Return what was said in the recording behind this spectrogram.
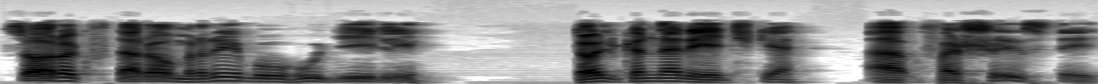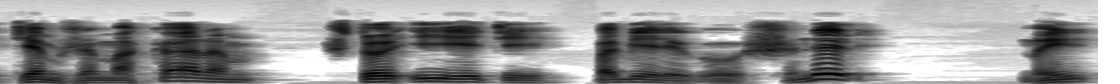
в сорок втором рыбу удили, только на речке, а фашисты тем же Макаром, что и эти по берегу шнырь, мы,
